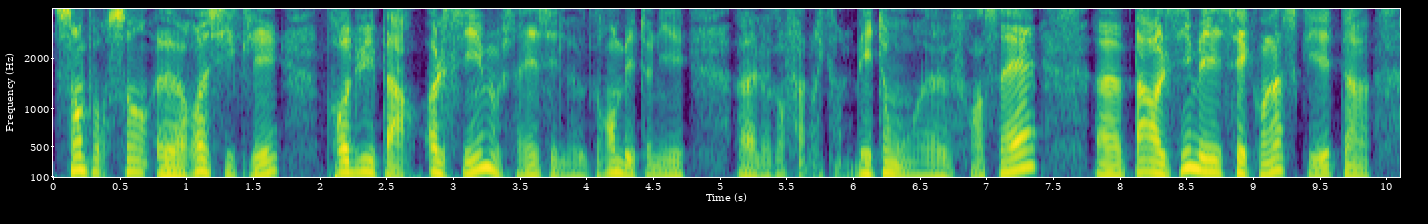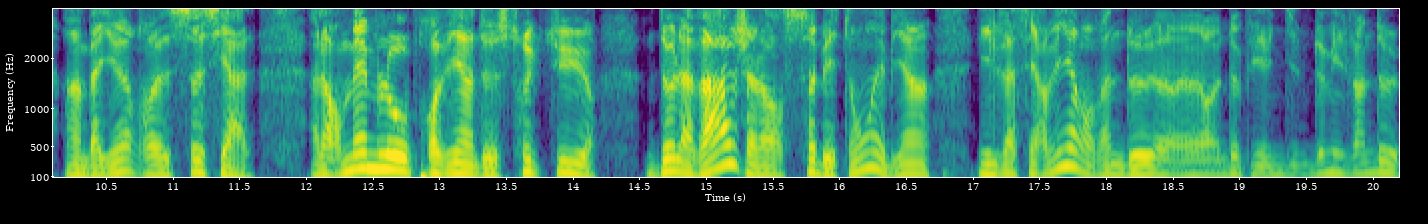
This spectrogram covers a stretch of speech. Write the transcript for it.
100% recyclé produit par Holcim, vous savez c'est le grand bétonnier, le grand fabricant de béton français, par Holcim. Et Sequence qui est un, un bailleur social. Alors même l'eau provient de structures de lavage. Alors ce béton, eh bien, il va servir en 22, euh, depuis 2022,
